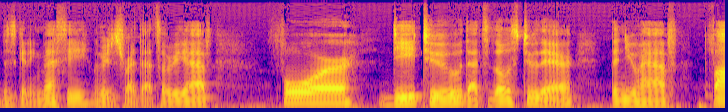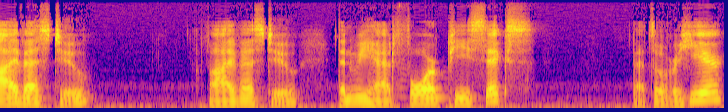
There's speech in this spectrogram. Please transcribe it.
This is getting messy. Let me just write that. So we have 4 D2, that's those two there. Then you have 5S2, 5S2. Then we had 4P6, that's over here.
